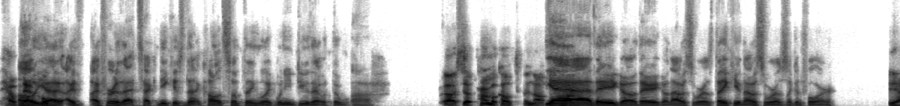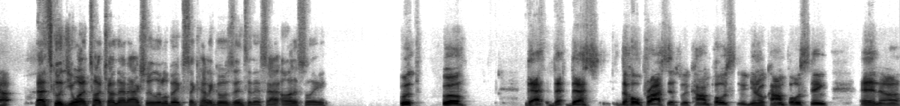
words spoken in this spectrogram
help. Oh yeah, I've I've heard of that technique. Isn't that called something like when you do that with the? Uh uh, a permaculture. No, yeah, uh, there you go. There you go. That was the word. Thank you. That was the word I was looking for. Yeah, that's good. Do you want to touch on that actually a little bit because it kind of goes into this, honestly. With well, that that that's the whole process with compost. You know, composting and uh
